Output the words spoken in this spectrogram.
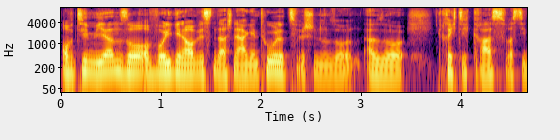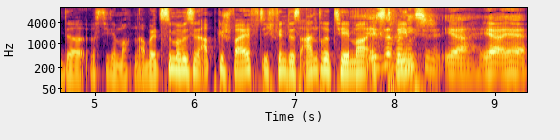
optimieren, so, obwohl die genau wissen, da ist eine Agentur dazwischen und so. Also richtig krass, was die da, was die da machen. Aber jetzt sind wir ein bisschen abgeschweift. Ich finde das andere Thema Ist extrem. so, ja, ja, ja.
